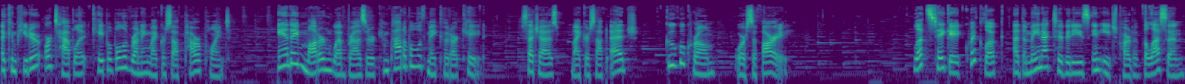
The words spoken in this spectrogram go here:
a computer or tablet capable of running Microsoft PowerPoint, and a modern web browser compatible with MakeCode Arcade, such as Microsoft Edge, Google Chrome, or Safari. Let's take a quick look at the main activities in each part of the lesson.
